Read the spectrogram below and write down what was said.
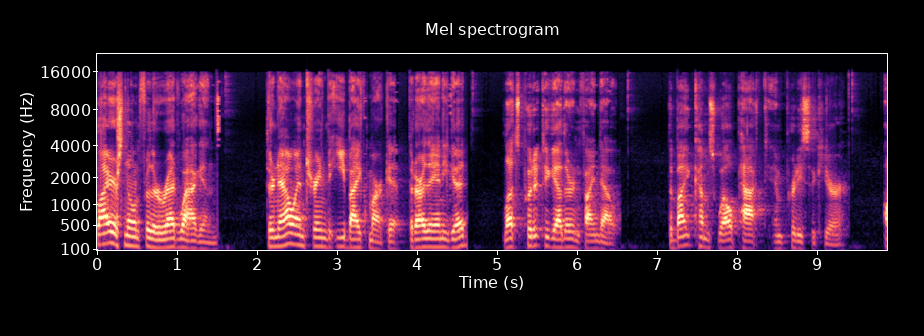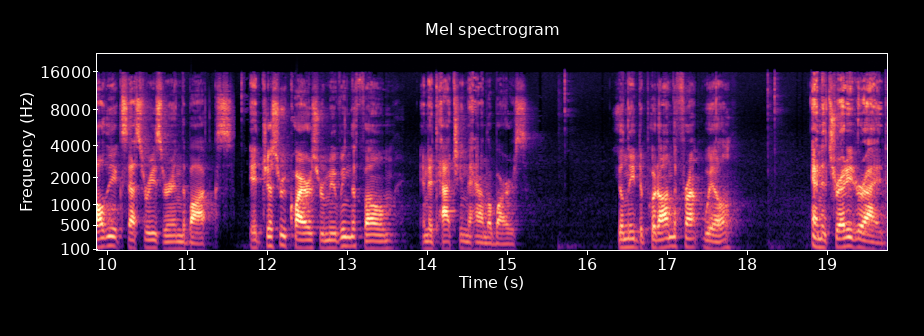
Flyer's known for their red wagons. They're now entering the e-bike market, but are they any good? Let's put it together and find out. The bike comes well packed and pretty secure. All the accessories are in the box. It just requires removing the foam and attaching the handlebars. You'll need to put on the front wheel and it's ready to ride.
